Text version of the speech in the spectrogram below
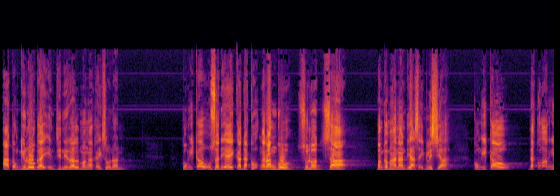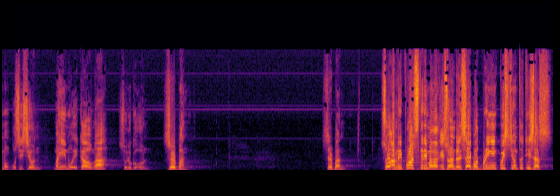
Atong gilogay in general mga kaigsunan. Kung ikaw usa di ay kadako nga ranggo sulod sa panggamhanan diha sa iglesia, kung ikaw dako ang imong posisyon, mahimo ikaw nga sulugoon, servant. Servant. So ang reports diri mga kaigsunan, the disciple bringing question to Jesus.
